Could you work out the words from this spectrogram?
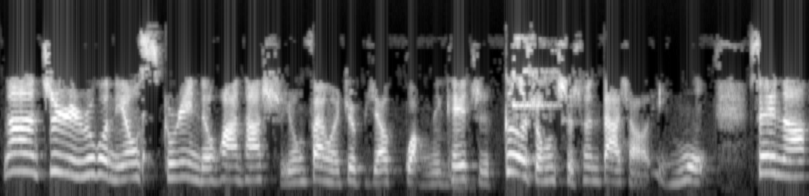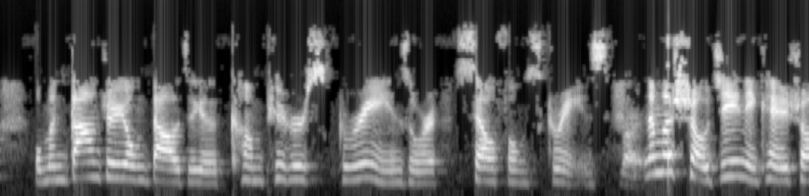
那至于如果你用 screen 的话，它使用范围就比较广，你可以指各种尺寸大小的荧幕。所以呢，我们刚刚就用到这个 computer screens or cell phone screens。那么手机你可以说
